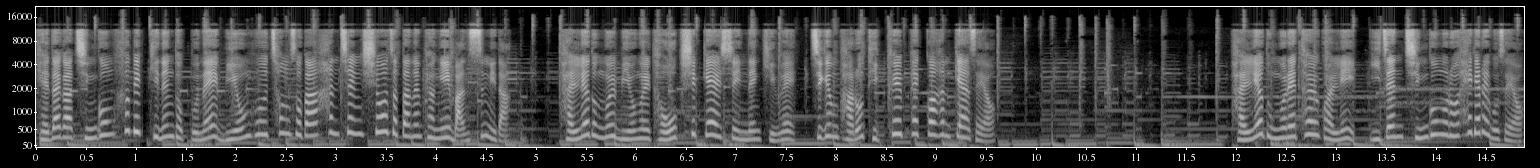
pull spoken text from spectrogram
게다가 진공 흡입 기능 덕분에 미용 후 청소가 한층 쉬워졌다는 평이 많습니다. 반려동물 미용을 더욱 쉽게 할 수 있는 기회, 지금 바로 디클팩과 함께하세요. 반려동물의 털 관리, 이젠 진공으로 해결해보세요.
